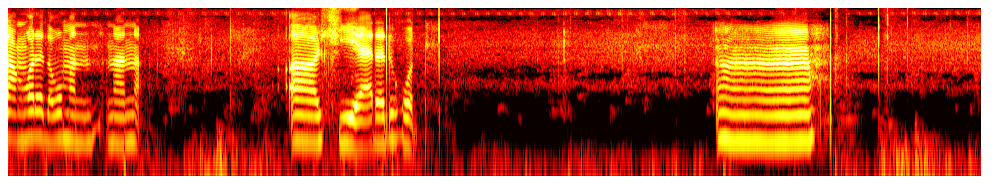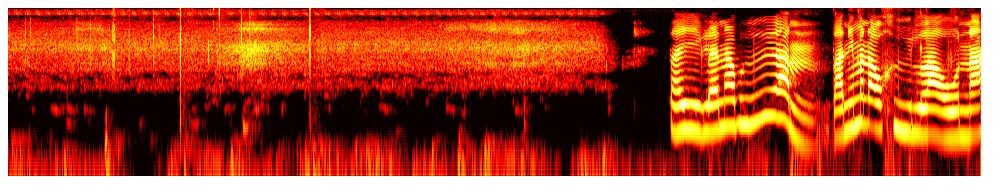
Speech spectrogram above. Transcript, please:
ตังค์ก็ได้แต่ว่ามันนั้นอะ อ่าเขียนะทุกคนอ่าตายอีกแล้วนะเพื่อน ตอนนี้มันเอาคืนเรานะ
